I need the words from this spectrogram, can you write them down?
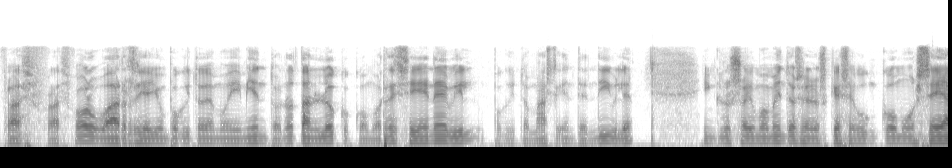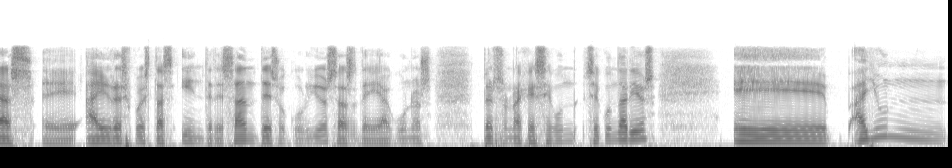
flash, flash forwards y hay un poquito de movimiento, no tan loco como Resident Evil, un poquito más entendible. Incluso hay momentos en los que según cómo seas hay respuestas interesantes o curiosas de algunos personajes secundarios, eh, hay, un,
